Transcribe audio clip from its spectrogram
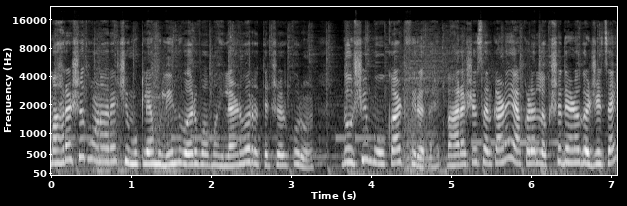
महाराष्ट्रात होणाऱ्या चिमुकल्या मुलींवर व महिलांवर अत्याचार करून दोषी मोकाट फिरत आहे. महाराष्ट्र सरकारनं याकडे लक्ष देणं गरजेचं आहे.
